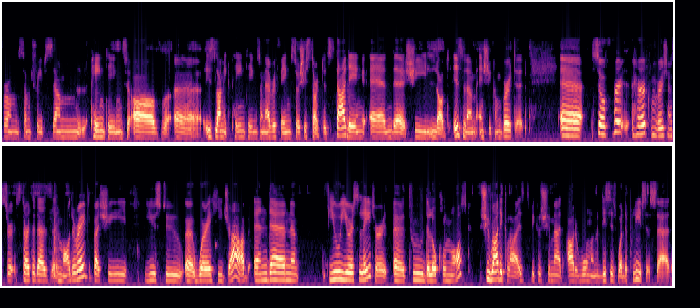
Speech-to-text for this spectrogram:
from some trips some paintings of uh, Islamic paintings and everything. So she started studying and uh, she loved Islam and she converted. Uh, so her, her conversion started as moderate, but she used to uh, wear a hijab. And then a few years later, uh, through the local mosque, she radicalized because she met other women. This is what the police have said.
